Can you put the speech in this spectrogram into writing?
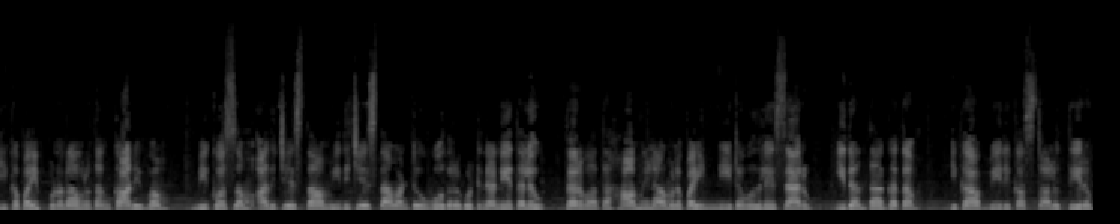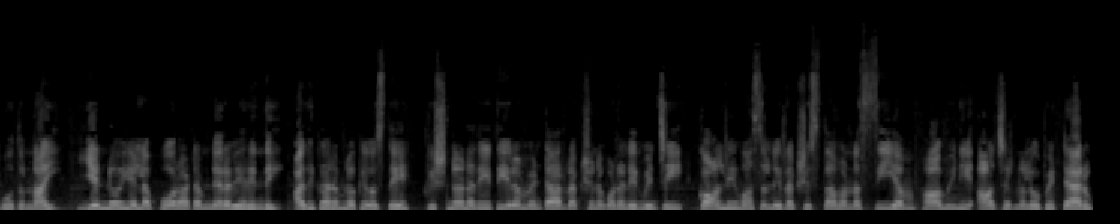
ఇకపై పునరావృతం కానివ్వం. మీకోసం అది చేస్తాం ఇది చేస్తామంటూ ఊదరగొట్టిన నేతలు తర్వాత హామీల అమలుపై నీట వదిలేశారు. ఇదంతా గతం. ఇక వీరి కష్టాలు తీరబోతున్నాయి. ఎన్నో ఏళ్ళ పోరాటం నెరవేరింది. అధికారంలోకి వస్తే కృష్ణానదీ తీరం వెంట రక్షణ గొడ నిర్మించి కాలనీ వాసుల్ని రక్షిస్తామన్న సీఎం హామీని ఆచరణలో పెట్టారు.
